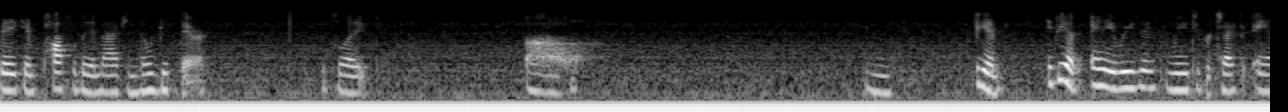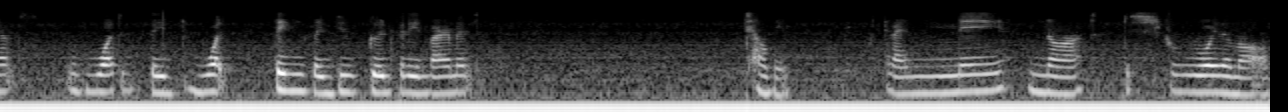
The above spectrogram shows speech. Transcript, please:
they can possibly imagine, they'll get there. It's like, uh, again, if you have any reason for me to protect ants, what they, what things they do good for the environment, tell me, and I may not destroy them all.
